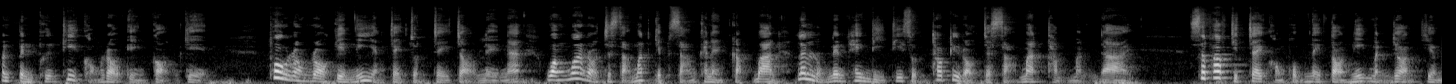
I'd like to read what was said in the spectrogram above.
มันเป็นพื้นที่ของเราเองก่อนเกม พวกเรารอเกมนี้อย่างใจจดใจจ่อเลยนะ หวังว่าเราจะสามารถเก็บ 3 คะแนนกลับบ้าน และลงเล่นให้ดีที่สุดเท่าที่เราจะสามารถทำมันได้ สภาพจิตใจของผมในตอนนี้มันยอดเยี่ยม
